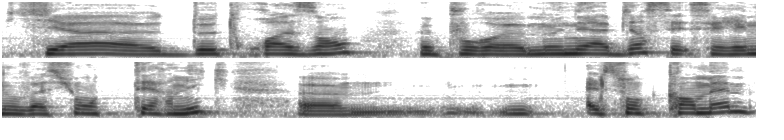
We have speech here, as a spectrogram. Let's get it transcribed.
qu'il y a 2-3 ans pour mener à bien ces, ces rénovations thermiques. elles sont quand même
